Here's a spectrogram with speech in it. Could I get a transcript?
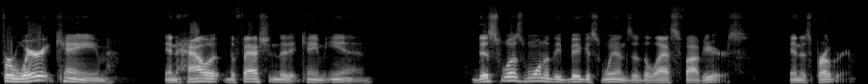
for where it came and how the fashion that it came in, this was one of the biggest wins of the last five years in this program.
